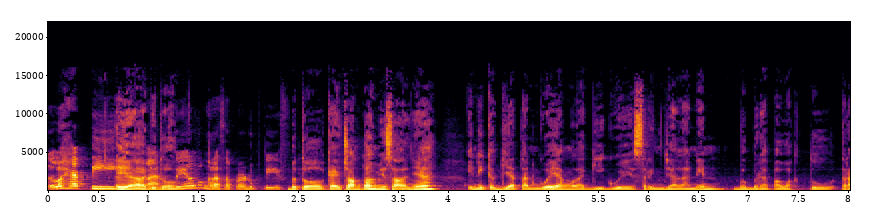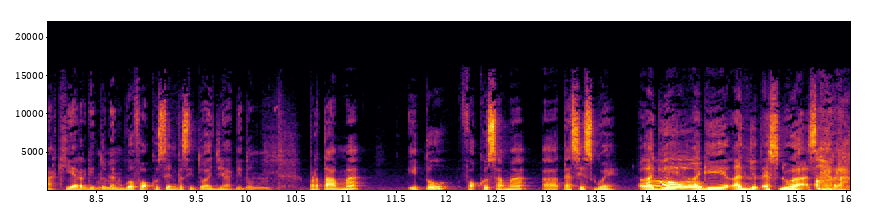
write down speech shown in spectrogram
lo happy gitu Iya, kan. gitu. Maksudnya lo ngerasa produktif. Betul. Kayak contoh misalnya, ini kegiatan gue yang lagi gue sering jalanin beberapa waktu terakhir gitu, dan gue fokusin ke situ aja gitu. Pertama itu fokus sama uh, tesis gue. Lagi Oh. lagi lanjut S2 sekarang.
